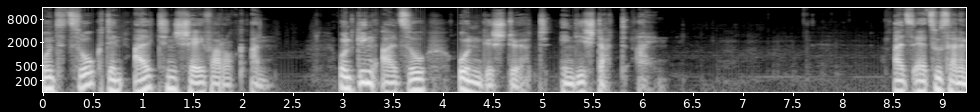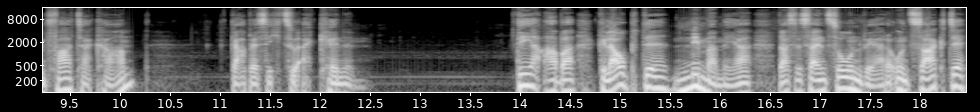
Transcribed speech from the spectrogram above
und zog den alten Schäferrock an und ging also ungestört in die Stadt ein. Als er zu seinem Vater kam, gab er sich zu erkennen. Der aber glaubte nimmermehr, dass es sein Sohn wäre, und sagte,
